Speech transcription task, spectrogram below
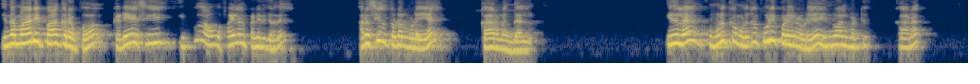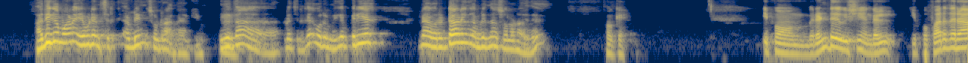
இந்த மாதிரி பார்க்குறப்போ கடைசி இப்போ அவங்க ஃபைனல் பண்ணியிருக்கிறது அரசியல் தொடர்புடைய காரணங்கள். இதில் முழுக்க முழுக்க கூலிப்படையினுடைய இன்வால்மெண்ட்டுக்கான அதிகமான எவிடன்ஸ் இருக்கு அப்படின்னு சொல்றாங்க ஹக்கீம். இதுதான் கிடைச்சிருக்க ஒரு மிகப்பெரிய என்ன ஒரு டேர்னிங் அப்படின்னு தான் சொல்லணும் இது ஓகே. இப்போ ரெண்டு விஷயங்கள். இப்போ ஃபர்தரா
